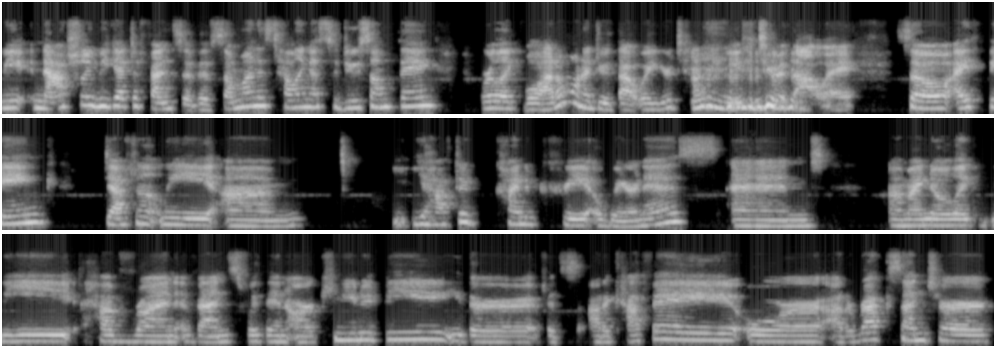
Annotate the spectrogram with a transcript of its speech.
we naturally we get defensive. If someone is telling us to do something we're like well i don't want to do it that way. You're telling me to do it that way. So i think definitely um, you have to kind of create awareness. And um, i know like we have run events within our community either if it's at a cafe or at a rec center.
